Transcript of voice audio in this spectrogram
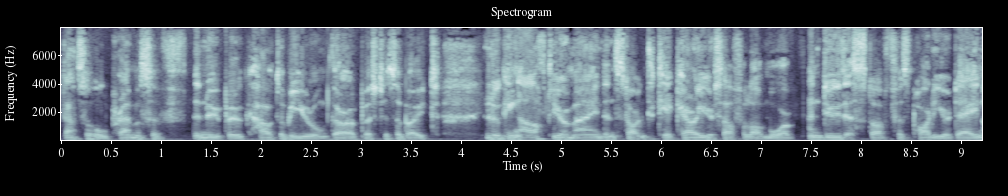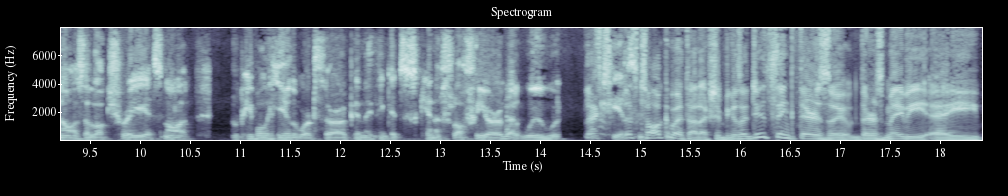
that's the whole premise of the new book, How to Be Your Own Therapist, is about looking after your mind and starting to take care of yourself a lot more and do this stuff as part of your day, not as a luxury. It's not. People hear the word therapy and they think it's kind of fluffy or a bit woo woo. Let's, Actually, let's talk about that actually because I do think there's a there's maybe a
